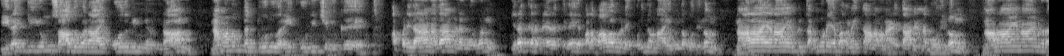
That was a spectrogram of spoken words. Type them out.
இறங்கியும் சாதுவராய் போதுமின் என்றான். நமனும் தன் தூதுவரை கூவிச்சினுக்கு. அப்படிதான் அதாமிடன் ஒருவன் இறக்கிற நேரத்திலே பல பாவங்களை புரிந்தவனாய் இருந்த போதிலும் நாராயணா என்று தன்னுடைய மகனைத்தான் அவன் அழைத்தான் என்ற போதிலும் நாராயணா என்கிற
